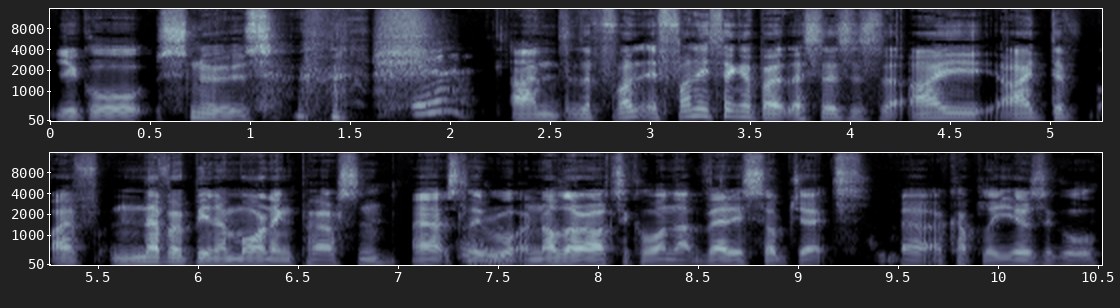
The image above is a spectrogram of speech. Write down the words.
you go snooze. Yeah. And the fun, the funny thing about this is, is that I, I, div- I've never been a morning person. I actually Mm. wrote another article on that very subject uh, a couple of years ago,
